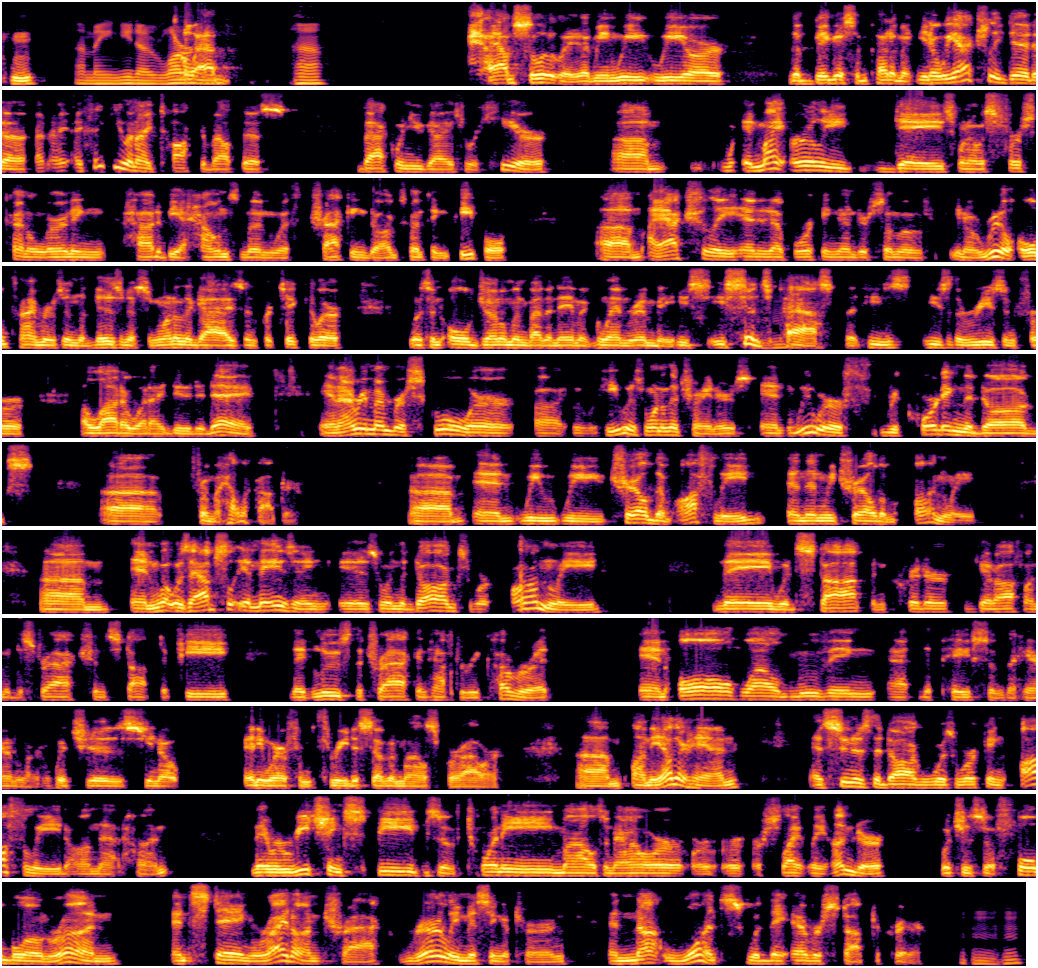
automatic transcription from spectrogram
Mm-hmm. I mean, you know, learning, oh, ab- huh? Absolutely. I mean, we we are the biggest impediment. You know, we actually did a. I, I think you and I talked about this back when you guys were here. Um, in my early days, when I was first kind of learning how to be a houndsman with tracking dogs hunting people, um, I actually ended up working under some of you know real old timers in the business, and one of the guys in particular was an old gentleman by the name of Glenn Rimby. He's he's since mm-hmm. passed, but he's he's the reason for a lot of what I do today. And I remember a school where uh, he was one of the trainers, and we were recording the dogs uh, from a helicopter. Um, and we we trailed them off lead, and then we trailed them on lead. Um, and what was absolutely amazing is when the dogs were on lead, they would stop and critter, get off on a distraction, stop to pee. They'd lose the track and have to recover it. And all while moving at the pace of the handler, which is, you know, anywhere from three to seven miles per hour. Um, on the other hand, as soon as the dog was working off lead on that hunt, they were reaching speeds of 20 miles an hour or, or, or slightly under, which is a full blown run and staying right on track, rarely missing a turn, and not once would they ever stop to critter. Mm-hmm.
